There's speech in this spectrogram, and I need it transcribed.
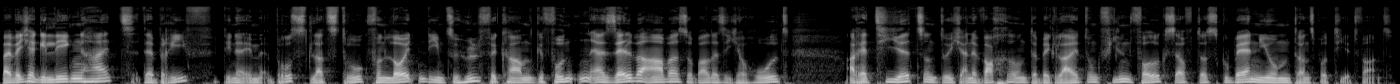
bei welcher Gelegenheit der Brief, den er im Brustlatz trug, von Leuten, die ihm zu Hilfe kamen, gefunden, er selber aber, sobald er sich erholt, arretiert und durch eine Wache unter Begleitung vielen Volks auf das Gubernium transportiert ward.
